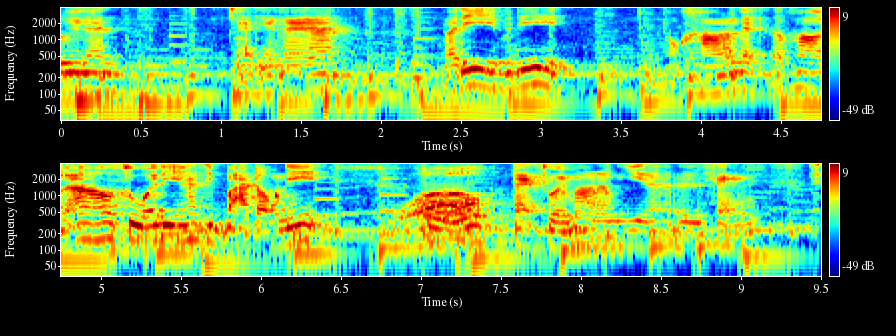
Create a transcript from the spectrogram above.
ลุยกันจะยังไงนะ มาดิมาดิต้องเข้าแล้วแหละต้องเข้าแล้วอ้าวสวยดี50 บาทดอกนี้โอ้โหแตกสวยมากนะเมื่อกี้นะเออแสงแส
